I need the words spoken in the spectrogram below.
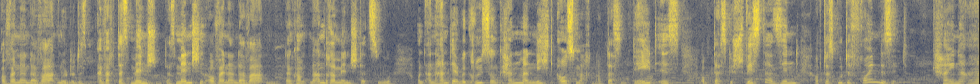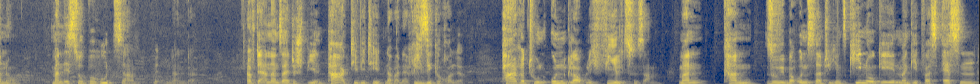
aufeinander warten oder das, einfach das Menschen, dass Menschen aufeinander warten. Dann kommt ein anderer Mensch dazu und anhand der Begrüßung kann man nicht ausmachen, ob das ein Date ist, ob das Geschwister sind, ob das gute Freunde sind. Keine Ahnung. Man ist so behutsam miteinander. Auf der anderen Seite spielen Paaraktivitäten aber eine riesige Rolle. Paare tun unglaublich viel zusammen. Man kann, so wie bei uns natürlich ins Kino gehen, man geht was essen,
